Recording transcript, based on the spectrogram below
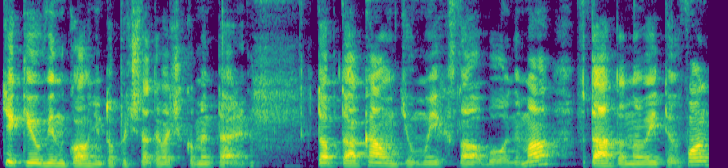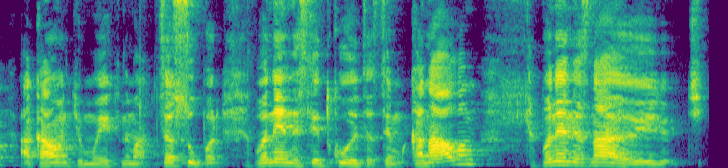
тільки в інкогніто почитати ваші коментарі. Тобто аккаунтів моїх, слава Богу, нема. В тато новий телефон, аккаунтів моїх нема. Це супер. Вони не слідкують за цим каналом, вони не знають,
